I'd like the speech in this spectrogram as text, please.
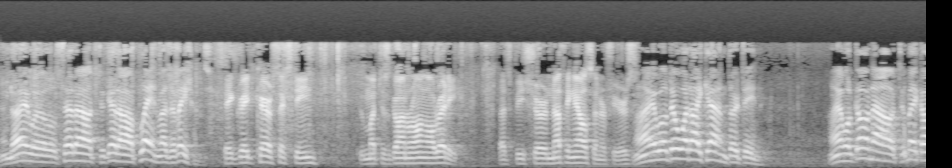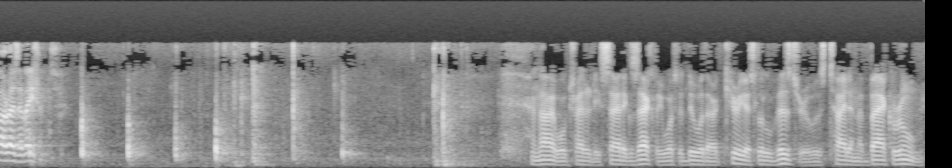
And I will set out to get our plane reservations. Take great care, 16. Too much has gone wrong already. Let's be sure nothing else interferes. I will do what I can, 13. I will go now to make our reservations. And I will try to decide exactly what to do with our curious little visitor who is tied in the back room.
